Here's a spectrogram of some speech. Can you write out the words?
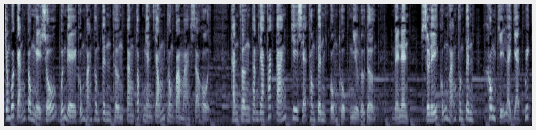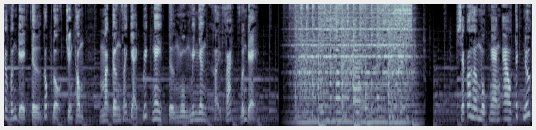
trong bối cảnh công nghệ số, vấn đề khủng hoảng thông tin thường tăng tốc nhanh chóng thông qua mạng xã hội. Thành phần tham gia phát tán, chia sẻ thông tin cũng thuộc nhiều đối tượng. Vậy nên, xử lý khủng hoảng thông tin không chỉ là giải quyết các vấn đề từ góc độ truyền thông mà cần phải giải quyết ngay từ nguồn nguyên nhân khởi phát vấn đề. Sẽ có hơn 1.000 ao tích nước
